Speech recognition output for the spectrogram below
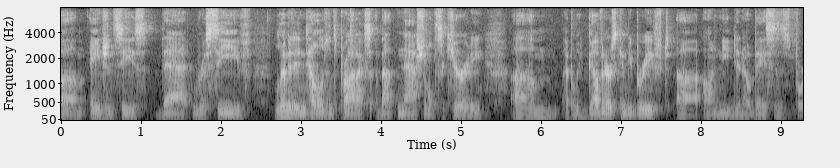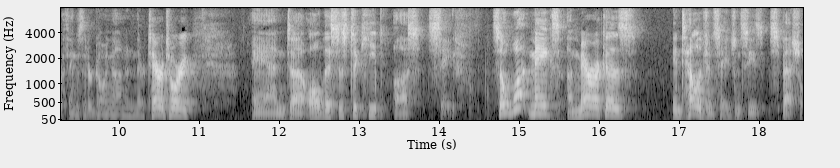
um, agencies that receive limited intelligence products about national security. Um, I believe governors can be briefed uh, on need to know basis for things that are going on in their territory. And uh, all this is to keep us safe. So, what makes America's intelligence agencies special?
